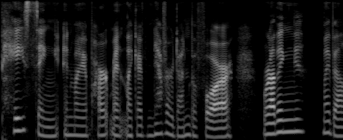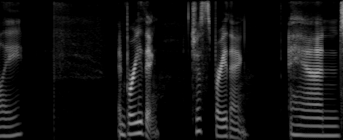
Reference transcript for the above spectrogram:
pacing in my apartment like I've never done before, rubbing my belly and breathing, just breathing. And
